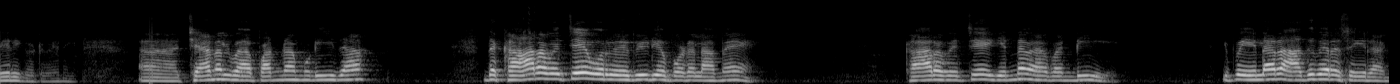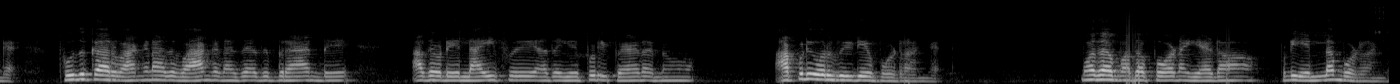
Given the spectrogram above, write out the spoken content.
Very good very good channel பண்ண முடியுதா? இந்த காரை வச்சே ஒரு வீடியோ போடலாமே. காரை வச்சே என்ன வண்டி? இப்போ எல்லோரும் அது வேற செய்கிறாங்க புது கார் வாங்கினா அது வாங்கினது அது பிராண்டு அதோடைய லைஃபு அதை எப்படி பேடணும் அப்படி ஒரு வீடியோ போடுறாங்க. மொத மொத போன இடம் இப்படி எல்லாம் போடுறாங்க.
